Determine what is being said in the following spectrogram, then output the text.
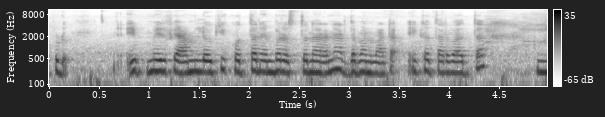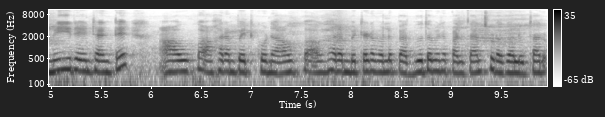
ఇప్పుడు మీరు ఫ్యామిలీలోకి కొత్త నెంబర్ వస్తున్నారని అర్థం అనమాట ఇక తర్వాత మీరేంటంటే ఆవుకు ఆహారం పెట్టుకొని ఆవుకు ఆహారం పెట్టడం వల్ల అద్భుతమైన ఫలితాలు చూడగలుగుతారు.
